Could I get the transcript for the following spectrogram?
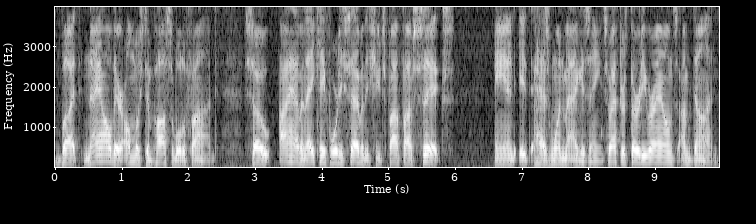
But now they're almost impossible to find. So I have an AK-47 that shoots 5.56 and it has one magazine. So after 30 rounds, I'm done.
